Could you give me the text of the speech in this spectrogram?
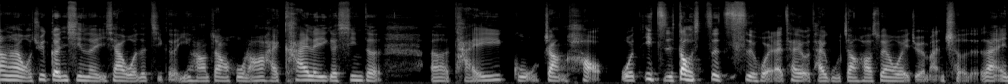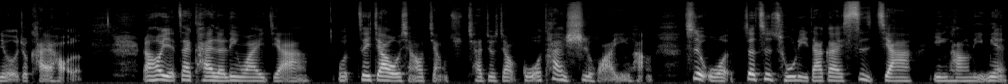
当然，我去更新了一下我的几个银行账户，然后还开了一个新的呃台股账号。我一直到这次回来才有台股账号，虽然我也觉得蛮扯的，但 anyway 我就开好了。然后也再开了另外一家，我这家我想要讲，它就叫国泰世华银行，是我这次处理大概四家银行里面，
